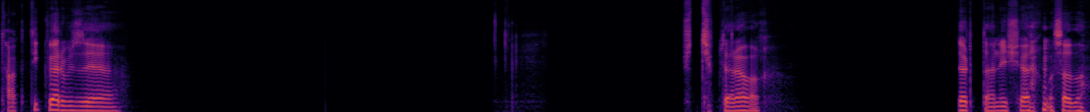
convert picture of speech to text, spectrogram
taktik ver bize ya. Şu tiplere bak. Dört tane işe yaramaz adam.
